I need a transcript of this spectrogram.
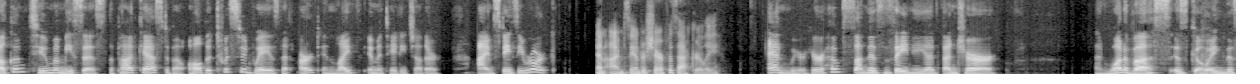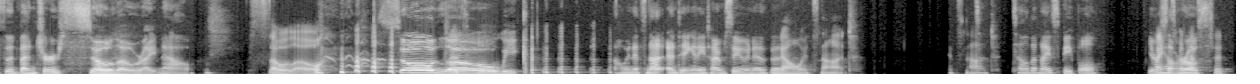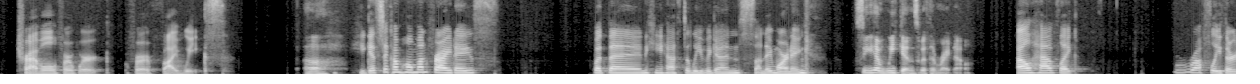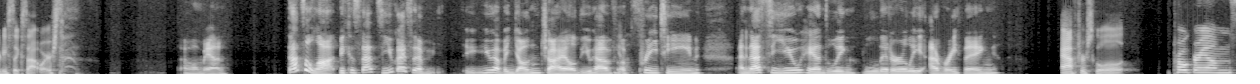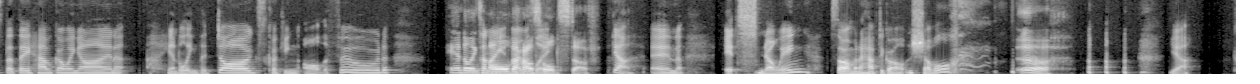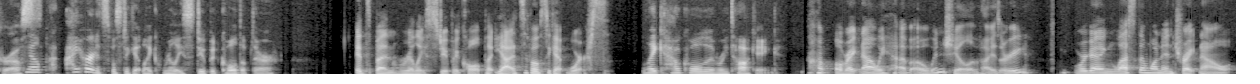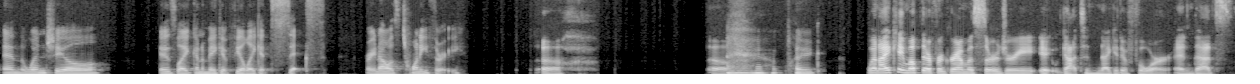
Welcome to Mimesis, the podcast about all the twisted ways that art and life imitate each other. I'm Stacey Rourke. And I'm Sandra Sheriff Zackerly. And we're your hosts on this zany adventure. And one of us is going this adventure solo right now. Solo. Solo. this whole week. oh, and it's not ending anytime soon, is it? No, it's not. It's not. Tell the nice people My husband has to travel for work for five weeks. Ugh. He gets to come home on Fridays, but then he has to leave again Sunday morning. So you have weekends with him right now. I'll have like roughly 36 hours. Oh man. That's a lot because that's you guys have you have a young child, you have Yes. a preteen, and Yes. that's you handling literally everything. After school programs that they have going on, handling the dogs, cooking all the food. Handling Tonight, all the I household like- stuff. Yeah. And it's snowing. So I'm going to have to go out and shovel. Ugh. yeah. Gross. Yep. I heard it's supposed to get like really stupid cold up there. It's been really stupid cold, but yeah, it's supposed to get worse. Like how cold are we talking? well, right now we have a wind chill advisory. We're getting less than one inch right now, and the wind chill is like going to make it feel like it's six. Right now it's 23. Ugh. Ugh. like, when I came up there for grandma's surgery, it got to negative four, and that's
